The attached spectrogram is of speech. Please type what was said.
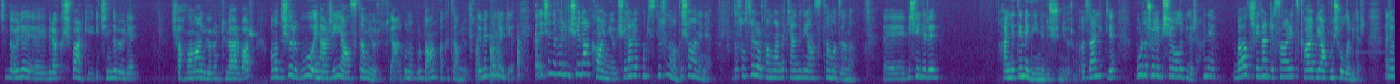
Şimdi öyle e, bir akış var ki içinde böyle şahlanan görüntüler var. Ama dışarı bu enerjiyi yansıtamıyoruz. Yani bunu buradan akıtamıyoruz. Demek oluyor ki yani içinde böyle bir şeyler kaynıyor. Bir şeyler yapmak istiyorsun ama dış haneni ya da sosyal ortamlarda kendini yansıtamadığını, e, bir şeyleri halledemediğini düşünüyorum. Özellikle burada şöyle bir şey olabilir. Hani bazı şeyler cesaret kaybı yapmış olabilir. Hani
